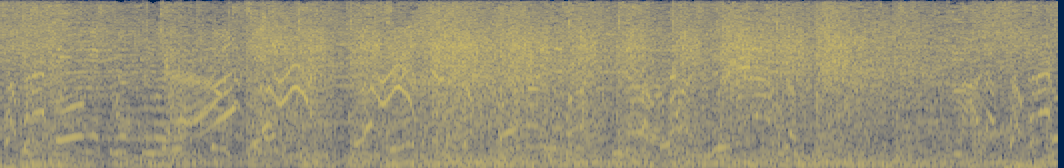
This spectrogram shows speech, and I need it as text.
そこ攻撃のつもりこっちよ。ュちゃんと踊りどうルベラートまだそこだゴ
